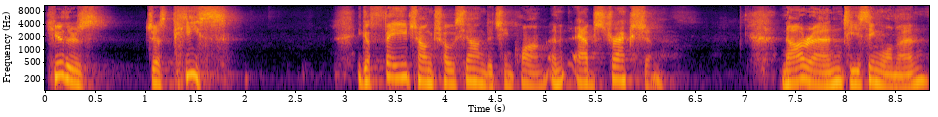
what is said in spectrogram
Here there's just peace，一个非常抽象的情况，an abstraction。拿人提醒我们，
